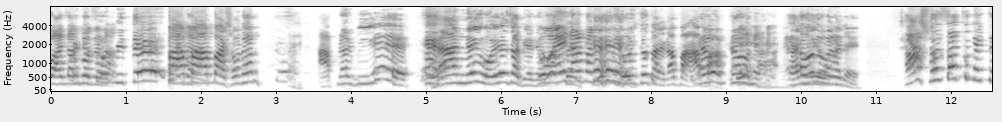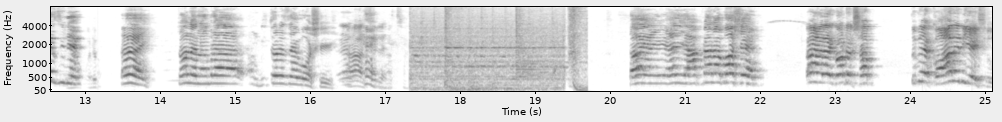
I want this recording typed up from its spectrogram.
ভাইজান বোঝে না। বাবা আব্বা শোনেন আপনার বিয়ে হ্যাঁ। নেই হয়ে যাবে। ও, এই না, বাবা। ধৈর্য ধরে না বাবা। হ্যাঁ, বলে দে। শ্বাস সজ্জা তো দেখতেছি এই চলেন আমরা ভিতরে যাই বসি। তাই এই আপনারা বসেন। আরে ঘটক সাহেব তুমি কহারে নিয়ে আইছো।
